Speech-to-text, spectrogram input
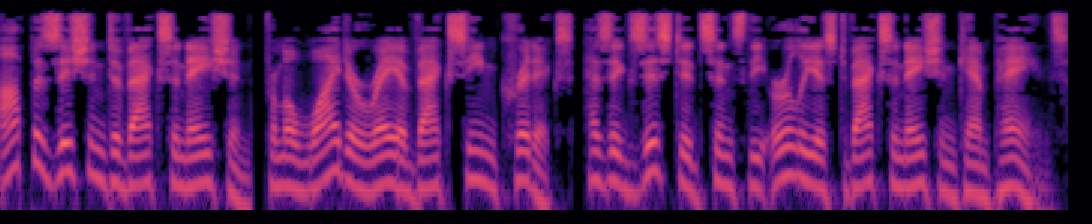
Opposition to vaccination, from a wide array of vaccine critics, has existed since the earliest vaccination campaigns.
